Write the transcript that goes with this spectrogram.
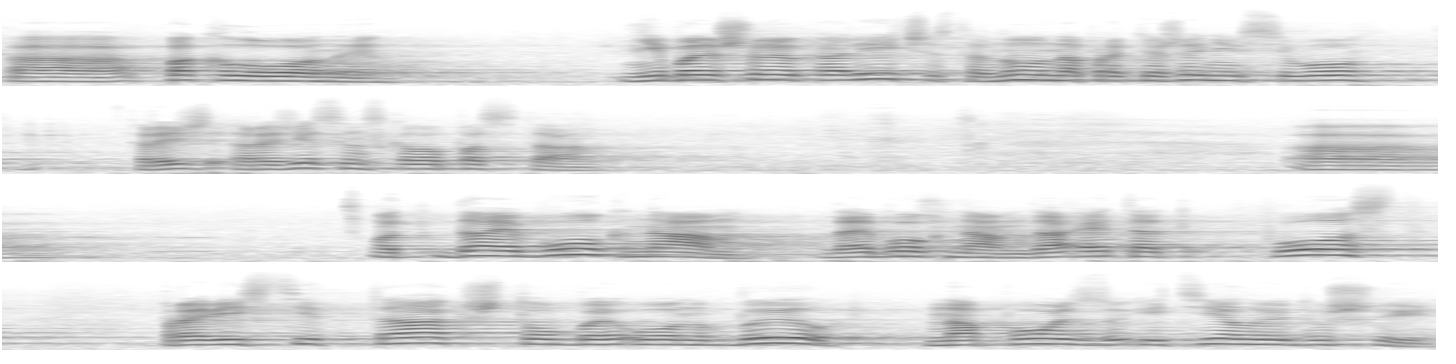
э, поклоны, небольшое количество, но на протяжении всего рождественского поста. Э, вот дай Бог нам, дай Бог нам, да, этот пост – провести так, чтобы он был на пользу и телу, и души.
